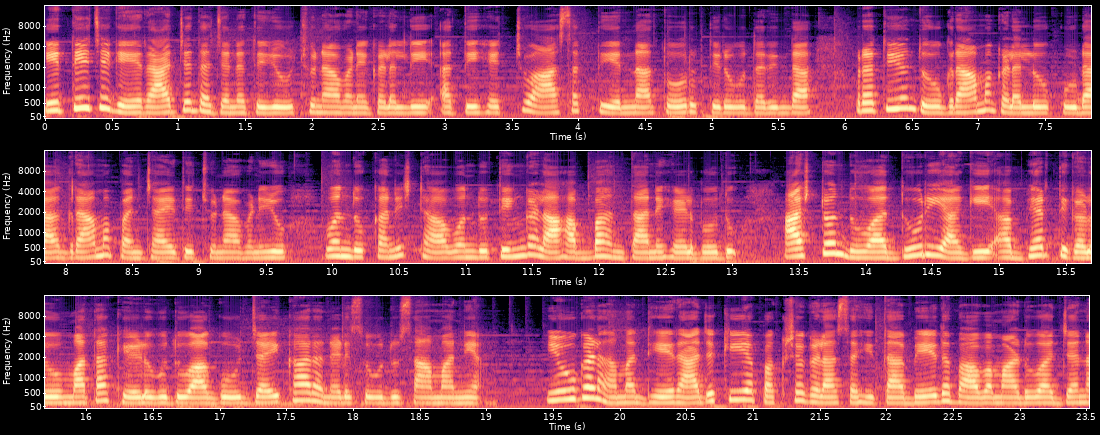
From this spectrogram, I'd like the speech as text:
ಇತ್ತೀಚೆಗೆ ರಾಜ್ಯದ ಜನತೆಯು ಚುನಾವಣೆಗಳಲ್ಲಿ ಅತಿ ಹೆಚ್ಚು ಆಸಕ್ತಿಯನ್ನ ತೋರುತ್ತಿರುವುದರಿಂದ ಪ್ರತಿಯೊಂದು ಗ್ರಾಮಗಳಲ್ಲೂ ಕೂಡ ಗ್ರಾಮ ಪಂಚಾಯಿತಿ ಚುನಾವಣೆಯು ಒಂದು ಕನಿಷ್ಠ ಒಂದು ತಿಂಗಳ ಹಬ್ಬ ಅಂತಾನೆ ಹೇಳ್ಬೋದು. ಅಷ್ಟೊಂದು ಅದ್ಧೂರಿಯಾಗಿ ಅಭ್ಯರ್ಥಿಗಳು ಮತ ಕೇಳುವುದು ಹಾಗೂ ಜೈಕಾರ ನಡೆಸುವುದು ಸಾಮಾನ್ಯ. ಇವುಗಳ ಮಧ್ಯೆ ರಾಜಕೀಯ ಪಕ್ಷಗಳ ಸಹಿತ ಭೇದ ಭಾವ ಮಾಡುವ ಜನ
